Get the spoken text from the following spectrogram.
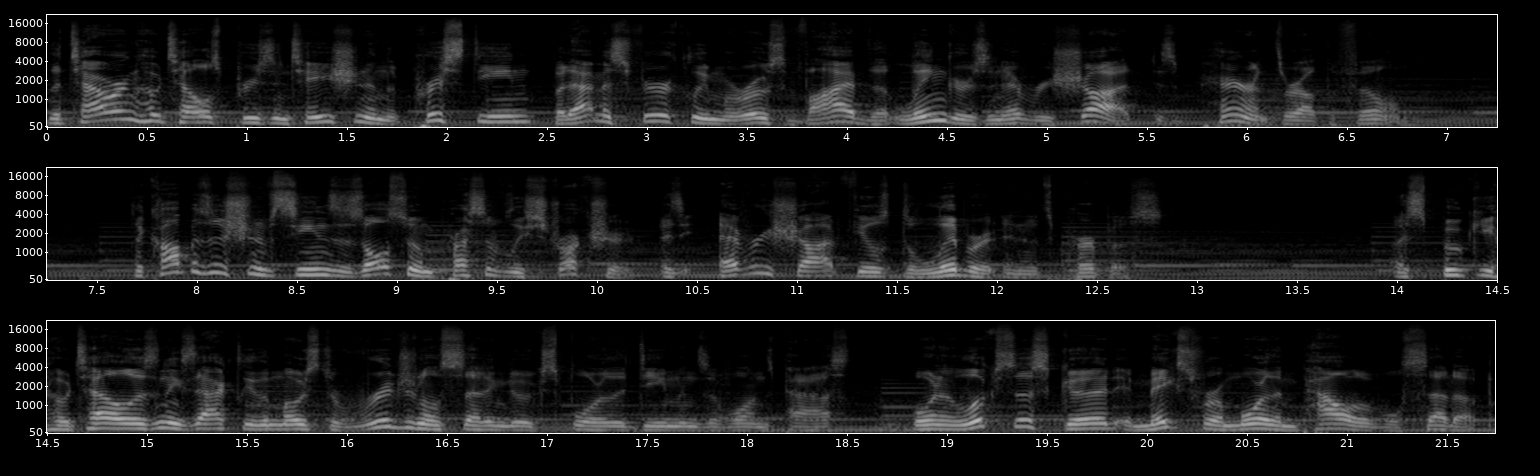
The Towering Hotel's presentation and the pristine but atmospherically morose vibe that lingers in every shot is apparent throughout the film. The composition of scenes is also impressively structured, as every shot feels deliberate in its purpose. A spooky hotel isn't exactly the most original setting to explore the demons of one's past, but when it looks this good, it makes for a more than palatable setup.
